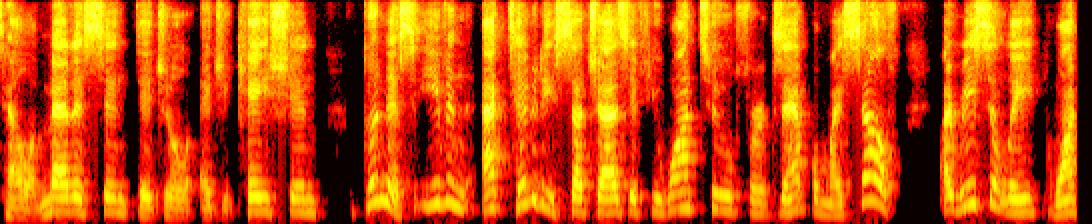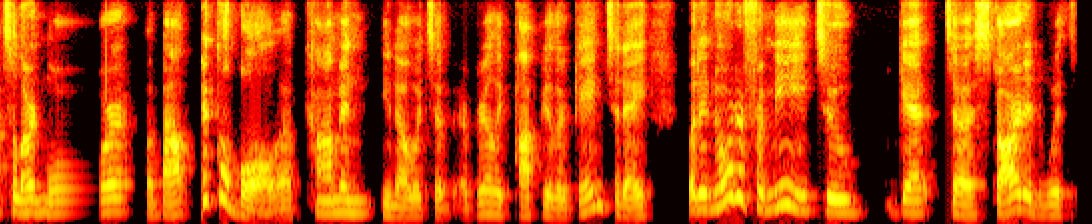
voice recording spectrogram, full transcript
telemedicine, digital education. Goodness, even activities such as if you want to, for example, myself, I recently want to learn more about pickleball, a common, you know, it's a, a really popular game today. But in order for me to get uh, started with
